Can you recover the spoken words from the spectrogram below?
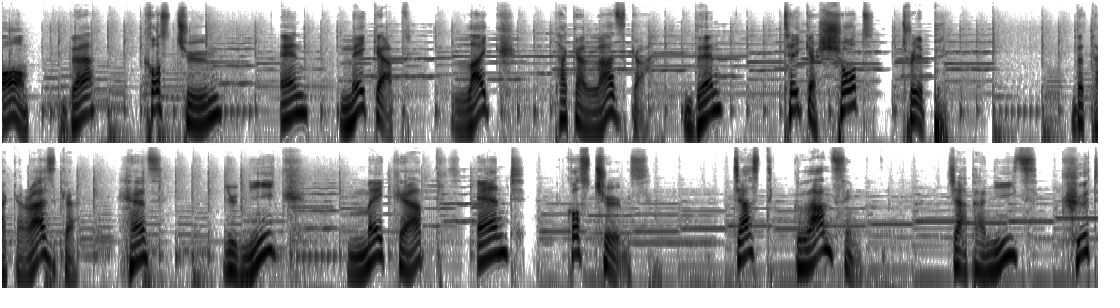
on the costume and makeup like Takarazuka, then take a short trip. The Takarazuka has unique makeup and costumes. Just glancing, Japanese could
